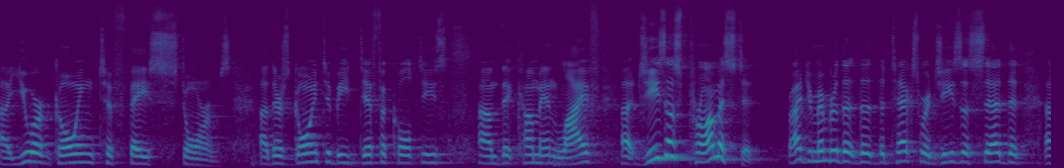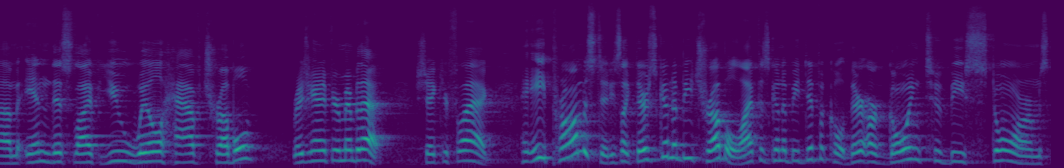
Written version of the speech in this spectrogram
uh, you are going to face storms. Uh, there's going to be difficulties um, that come in life. Uh, Jesus promised it. Right? Do you remember the, the, the text where Jesus said that um, in this life you will have trouble? Raise your hand if you remember that shake your flag. He promised it. He's like, there's going to be trouble. Life is going to be difficult. There are going to be storms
